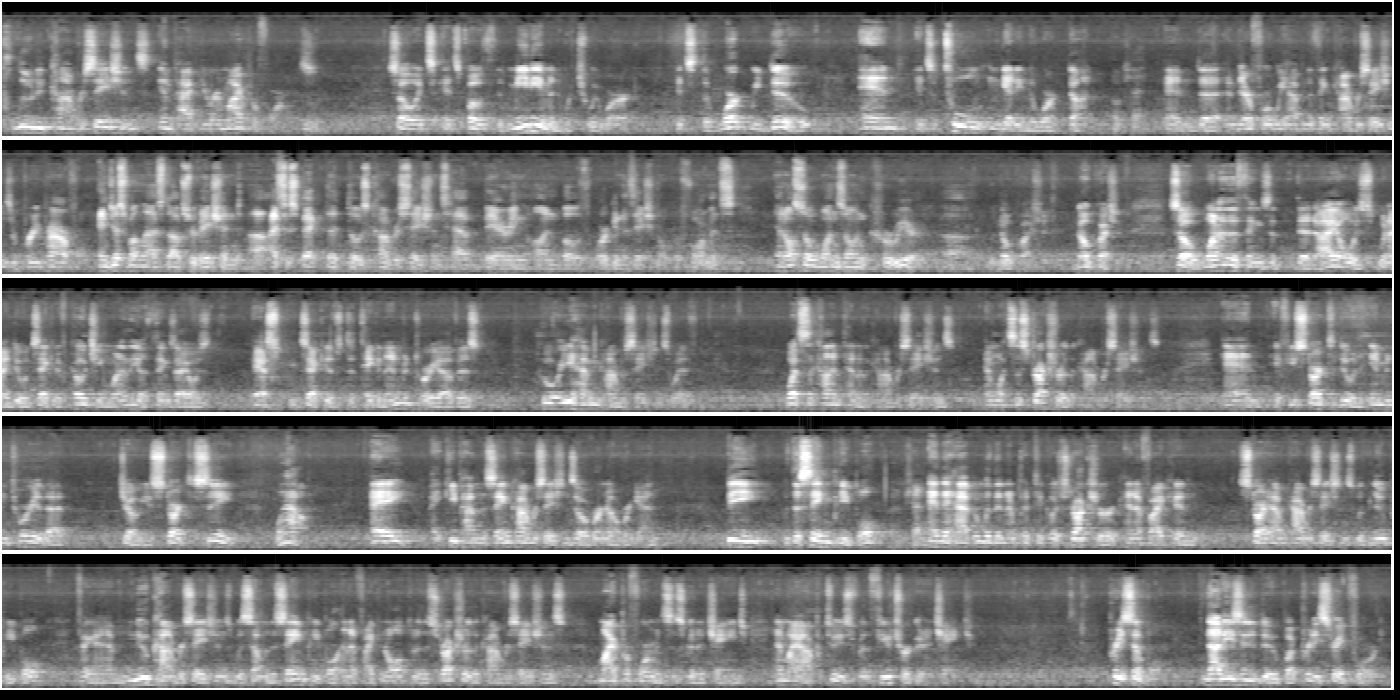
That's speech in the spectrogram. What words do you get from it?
polluted conversations impact your and my performance. Mm-hmm. So it's, it's both the medium in which we work, it's the work we do, and it's a tool in getting the work done. Okay. And, uh, and therefore, we happen to think conversations are pretty powerful. And just one last observation. Uh, I suspect that those conversations have bearing on both organizational performance and also one's own career. Uh, No question, no question. So one of the things that, that I always, when I do executive coaching, one of the things I always ask executives to take an inventory of is, who are you having conversations with? What's the content of the conversations? And what's the structure of the conversations? And if you start to do an inventory of that, Joe, you start to see, wow, A, I keep having the same conversations over and over again. B, with the same people. Okay. And they happen within a particular structure. And if I can start having conversations with new people, if I can have new conversations with some of the same people, and if I can alter the structure of the conversations, my performance is going to change and my opportunities for the future are going to change. Pretty simple. Not easy to do, but pretty straightforward.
